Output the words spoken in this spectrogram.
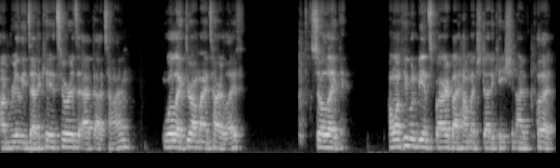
I'm really dedicated towards at that time. Well, like throughout my entire life. So like I want people to be inspired by how much dedication I've put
